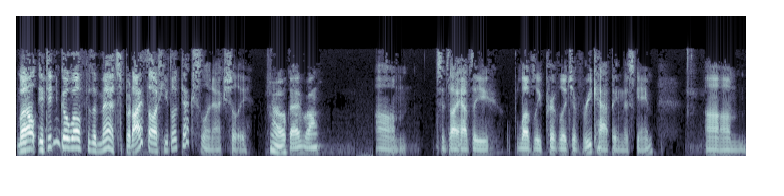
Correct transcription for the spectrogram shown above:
Well, it didn't go well for the Mets, but I thought he looked excellent actually. Oh, okay. Well, Um, since I have the lovely privilege of recapping this game. Um,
